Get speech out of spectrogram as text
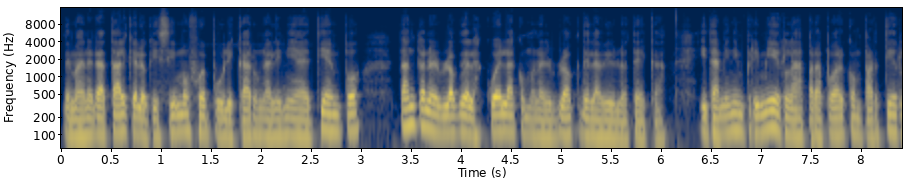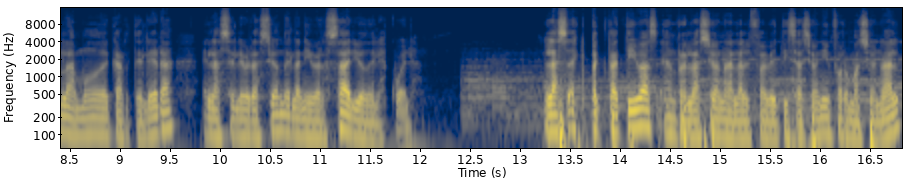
de manera tal que lo que hicimos fue publicar una línea de tiempo tanto en el blog de la escuela como en el blog de la biblioteca, y también imprimirla para poder compartirla a modo de cartelera en la celebración del aniversario de la escuela. Las expectativas en relación a la alfabetización informacional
